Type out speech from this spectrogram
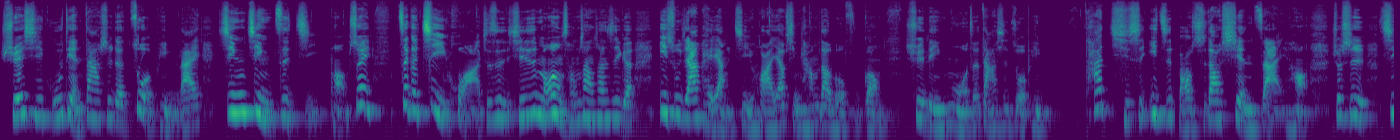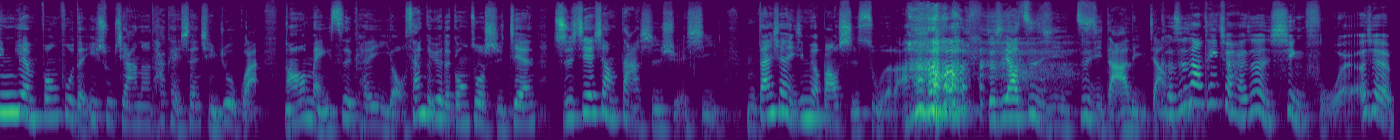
学习古典大师的作品来精进自己。好，所以这个计划就是其实某种程度上算是一个艺术家培养计划，邀请他们到罗浮宫去临摹这大师作品。他其实一直保持到现在，哈，就是经验丰富的艺术家呢，他可以申请入馆，然后每一次可以有三个月的工作时间，直接向大师学习。嗯，但现在已经没有包食宿了啦，就是要自己自己打理这样。可是这样听起来还是很幸福哎，而且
